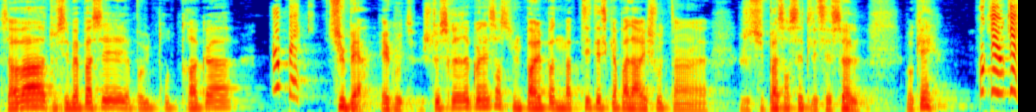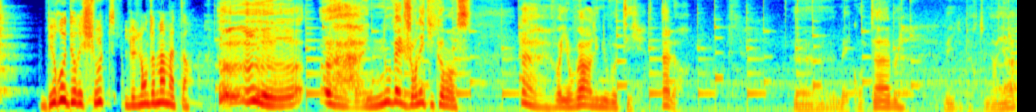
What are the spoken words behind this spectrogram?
Ça va, tout s'est bien passé, y a pas eu trop de tracas. Super. Écoute, je te serais reconnaissant si tu ne parlais pas de ma petite escapade à Richout, hein. euh, Je suis pas censé te laisser seul. Ok? Bureau de Richoult, le lendemain matin. Euh, ah, Une nouvelle journée qui commence. Ah, voyons voir les nouveautés. Alors, euh, mail comptable, mail de partenariat,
